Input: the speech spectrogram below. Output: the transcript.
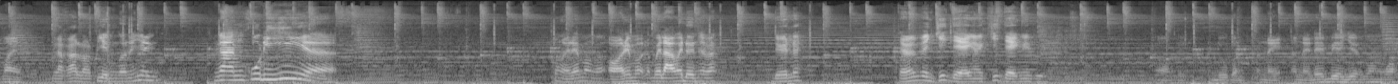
ไม่ราคาลดเปลี่ยนก่อนนะเฮียงานคู่ดีอะ ตรงไหนได้บ้างวะอ๋อนี่เวลาไม่เดินใช่ไหมเดินเลย แต่มันเป็นคิดแดงอะคิดแดงไม่คืออ๋อโอเคดูก่อนอันไหนอันไหนได้เบี้ยเยอะบ้างวะ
